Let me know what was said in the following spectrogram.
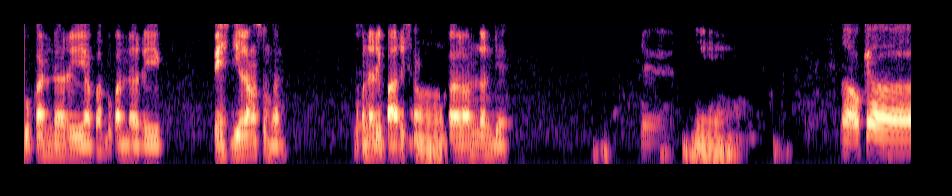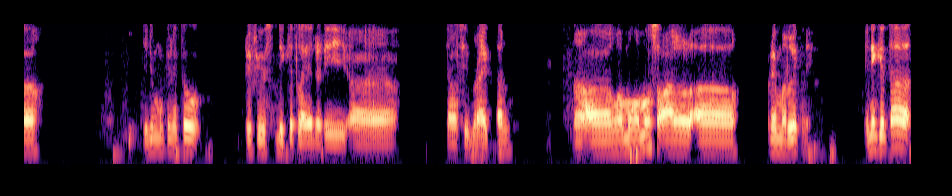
bukan dari apa bukan dari PSG langsung kan bukan dari Paris kan oh. ke London dia yeah. yeah. nah oke okay, uh, jadi mungkin itu review sedikit lah ya dari uh, Chelsea Brighton nah uh, ngomong-ngomong soal uh, Premier League nih ini kita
